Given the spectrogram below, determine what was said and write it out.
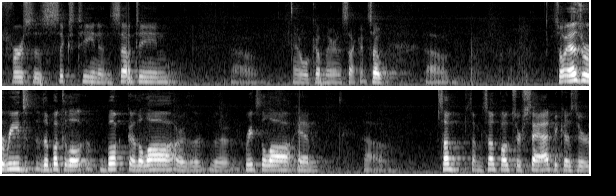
verses 16 and 17, uh, and we'll come there in a second. So, uh, so Ezra reads the book of the book of the law, or the, the reads the law, and uh, some, some some folks are sad because they're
